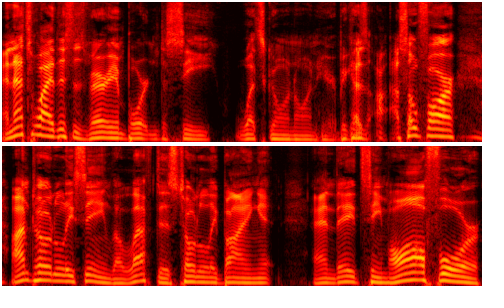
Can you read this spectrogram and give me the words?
and that's why this is very important to see what's going on here because uh, so far I'm totally seeing the left is totally buying it and they seem all for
